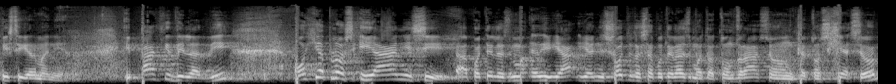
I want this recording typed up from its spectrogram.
ή στη Γερμανία. Υπάρχει δηλαδή όχι απλώς η άνηση αποτελεσμα... η ανισότητα στα αποτελέσματα των δράσεων και των σχέσεων,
